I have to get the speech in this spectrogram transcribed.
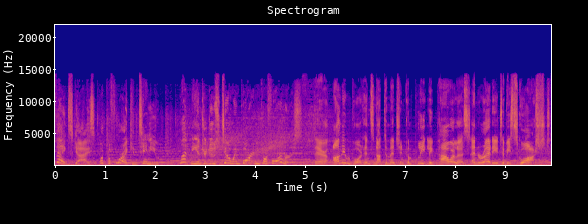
Thanks, guys. But before I continue, let me introduce two important performers. They're unimportant, not to mention completely powerless and ready to be squashed.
